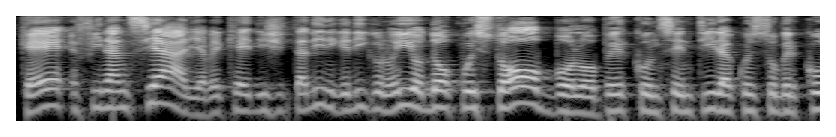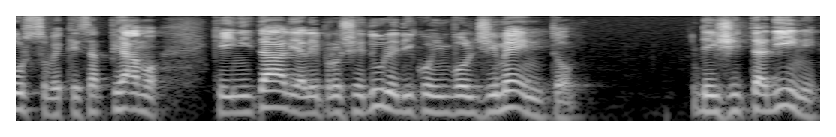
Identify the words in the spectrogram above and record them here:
che è finanziaria perché è di cittadini che dicono io do questo obolo per consentire a questo percorso perché sappiamo che in Italia le procedure di coinvolgimento dei cittadini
